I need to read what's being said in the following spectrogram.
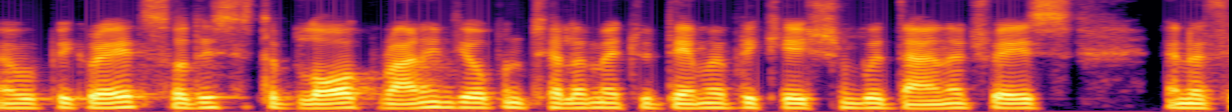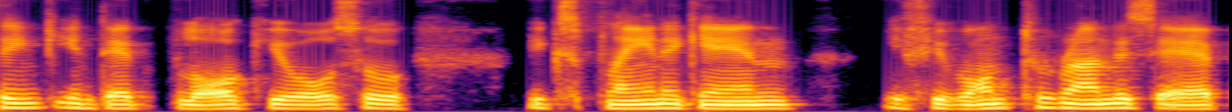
That would be great. So this is the blog running the OpenTelemetry demo application with Dynatrace. And I think in that blog, you also explain again, if you want to run this app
